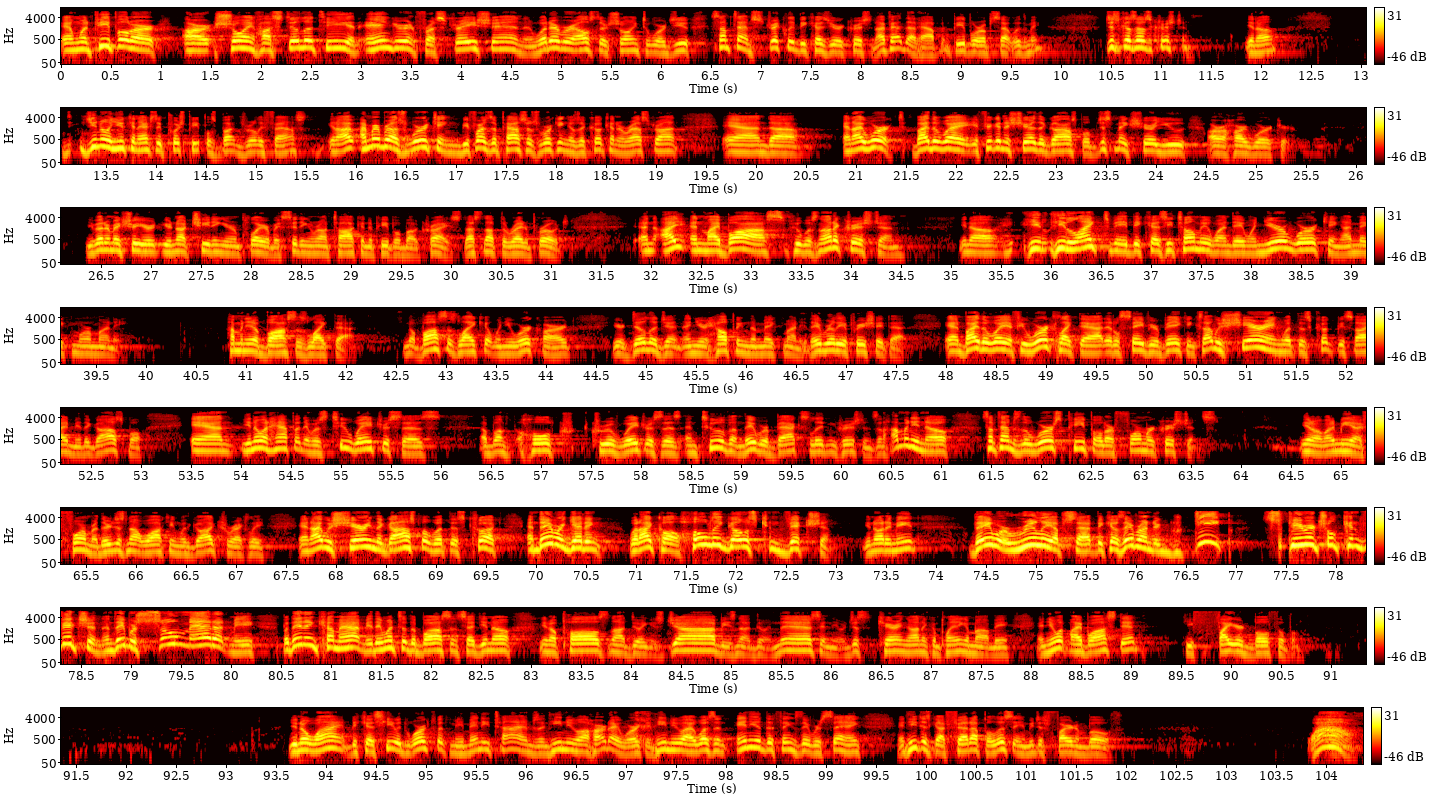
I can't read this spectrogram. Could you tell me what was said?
And when people are, are showing hostility and anger and frustration and whatever else they're showing towards you, sometimes strictly because you're a Christian. I've had that happen. People are upset with me just because I was a Christian, you know. Do you know you can actually push people's buttons really fast? You know, I, I, remember I was working before I was a pastor. I was working as a cook in a restaurant, and uh, and I worked. By the way, if you're going to share the gospel, just make sure you are a hard worker. You better make sure you're you're not cheating your employer by sitting around talking to people about Christ. That's not the right approach. And I and my boss, who was not a Christian, you know, he he liked me because he told me one day, when you're working, I make more money. How many of bosses like that? You know, bosses like it when you work hard, you're diligent, and you're helping them make money. They really appreciate that. And by the way, if you work like that, it'll save your baking. Because I was sharing with this cook beside me the gospel, and you know what happened? There was two waitresses among the whole crew of waitresses, and two of them they were backslidden Christians. And how many know sometimes the worst people are former Christians? you know, I mean, a former. They're just not walking with God correctly. And I was sharing the gospel with this cook, and they were getting what I call Holy Ghost conviction. You know what I mean? They were really upset because they were under deep spiritual conviction. And they were so mad at me but they didn't come at me. They went to the boss and said you know you know paul's not doing his job. He's not doing this. And they were just carrying on and complaining about me. And you know what my boss did? He fired both of them. You know why? Because he had worked with me many times and he knew how hard I worked and he knew I wasn't any of the things they were saying. And he just got fed up of listening and we just fired them both. Wow.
